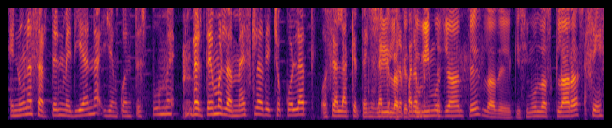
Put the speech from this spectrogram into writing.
en una sartén mediana y en cuanto espume vertemos la mezcla de chocolate, o sea, la que tenía sí, la que, la que tuvimos ya antes, la de que hicimos las claras. Sí.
